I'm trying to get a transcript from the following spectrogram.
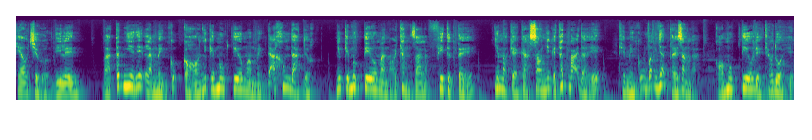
theo chiều hướng đi lên. Và tất nhiên ấy là mình cũng có những cái mục tiêu mà mình đã không đạt được. Những cái mục tiêu mà nói thẳng ra là phi thực tế. Nhưng mà kể cả sau những cái thất bại đấy ấy, thì mình cũng vẫn nhận thấy rằng là có mục tiêu để theo đuổi ấy,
